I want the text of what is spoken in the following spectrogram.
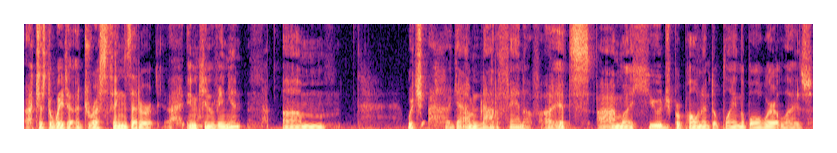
uh, just a way to address things that are inconvenient. Um, which again I'm not a fan of. Uh, it's I'm a huge proponent of playing the ball where it lays.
